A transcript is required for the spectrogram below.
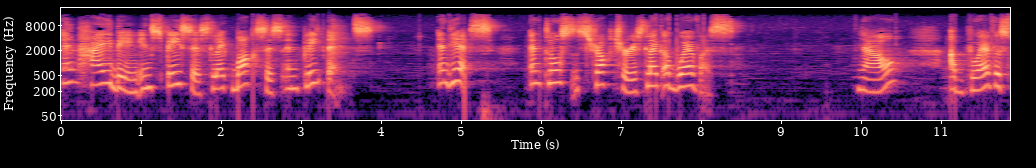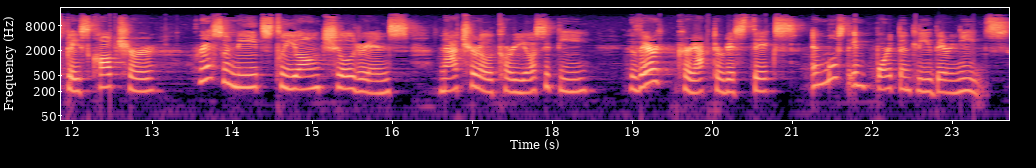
and hiding in spaces like boxes and playtents. And yes, enclosed structures like abuevas. Now, Abueva's play sculpture resonates to young children's natural curiosity, their characteristics, and most importantly, their needs.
